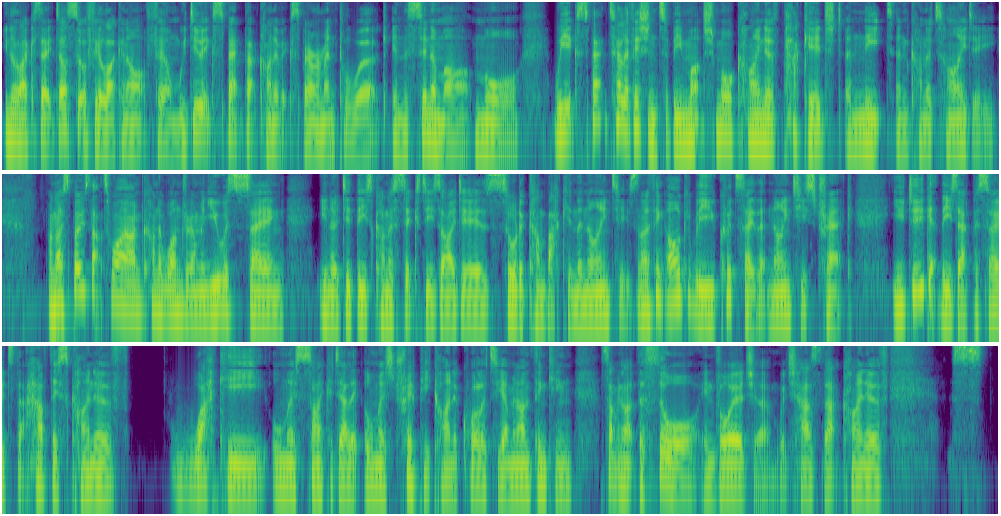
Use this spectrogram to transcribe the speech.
you know, like I say, it does sort of feel like an art film. We do expect that kind of experimental work in the cinema more. We expect television to be much more kind of packaged and neat and kind of tidy. And I suppose that's why I'm kind of wondering. I mean, you were saying, you know, did these kind of 60s ideas sort of come back in the 90s? And I think arguably you could say that 90s Trek, you do get these episodes that have this kind of wacky, almost psychedelic, almost trippy kind of quality. I mean, I'm thinking something like the Thaw in Voyager, which has that kind of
